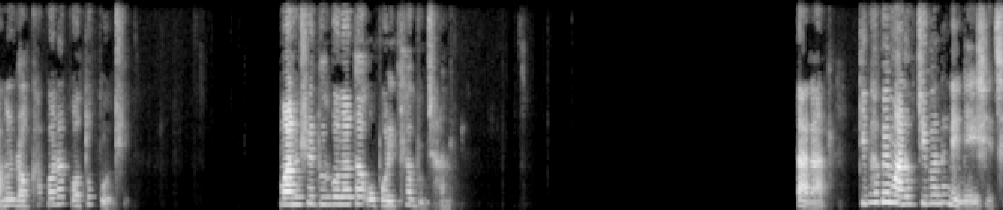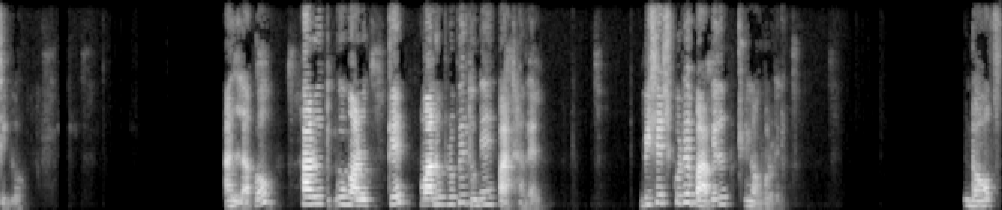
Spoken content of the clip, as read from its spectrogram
আমল রক্ষা করা কত কঠিন। মানুষের দুর্বলতা ও পরীক্ষা বুঝানো। তারা কীভাবে মানব জীবনে নেমে এসেছিল? আল্লাহ হারুত ও মারুতকে মানবরূপে দুনিয়ায় পাঠালেন, বিশেষ করে বাবেল নগরে। নফস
